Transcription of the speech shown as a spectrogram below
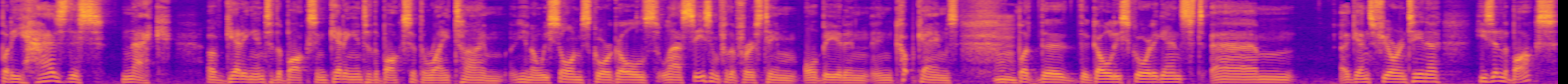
but he has this knack of getting into the box and getting into the box at the right time. You know, we saw him score goals last season for the first team, albeit in, in cup games. Mm. But the the goal he scored against um, against Fiorentina, he's in the box.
